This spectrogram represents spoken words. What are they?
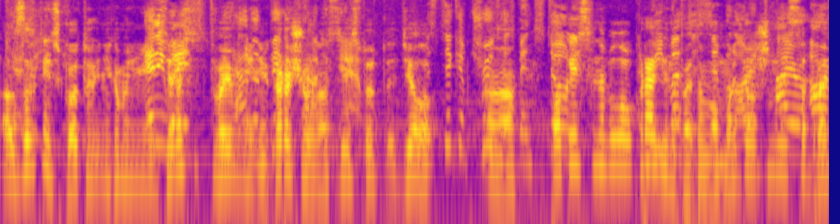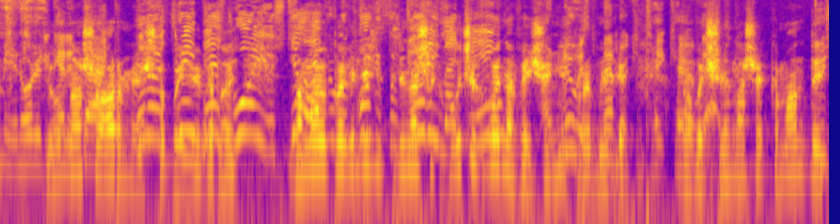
А, заткнись, кот, никому не интересно твое мнение. Короче, у нас есть тут дело. А, полка истина была украдена, поэтому мы должны собрать всю нашу армию, чтобы ее вернуть. Но мы повелители три наших лучших воинов еще не пробили. Но вы член нашей команды,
